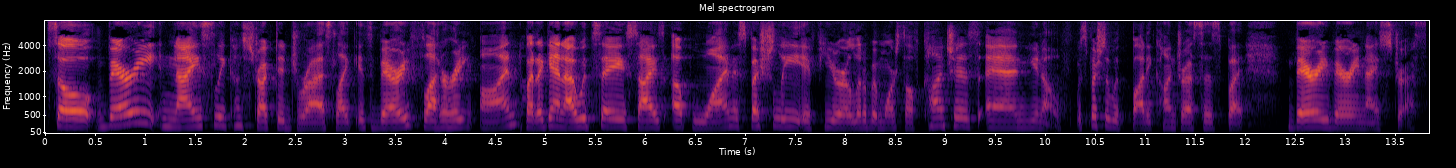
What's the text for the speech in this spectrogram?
So very nicely constructed dress, like it's very flattering on. But again, I would say size up one, especially if you're a little bit more self-conscious and you know, especially with bodycon dresses, but very, very nice dress.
